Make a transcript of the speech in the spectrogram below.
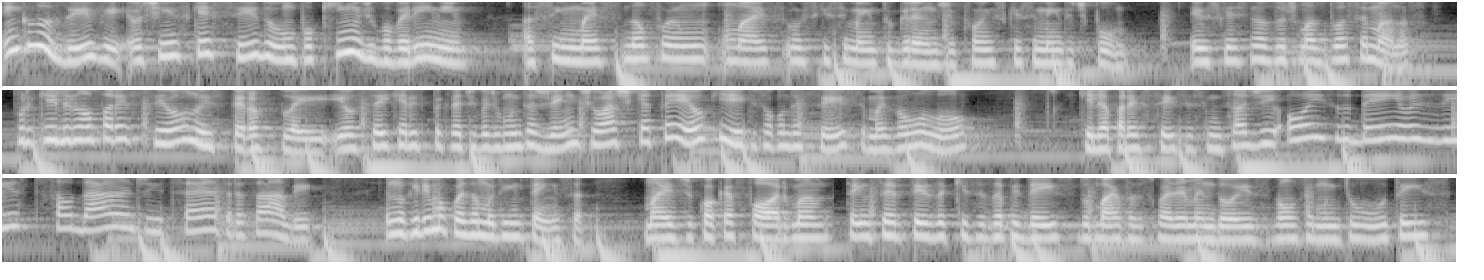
Inclusive, eu tinha esquecido um pouquinho de Wolverine, assim, mas não foi um, mais um esquecimento grande. Foi um esquecimento, tipo, eu esqueci nas últimas duas semanas. Porque ele não apareceu no State of Play. Eu sei que era expectativa de muita gente. Eu acho que até eu queria que isso acontecesse, mas não rolou. Que ele aparecesse assim, só de Oi, tudo bem, eu existo, saudade, etc, sabe? Eu não queria uma coisa muito intensa. Mas de qualquer forma, tenho certeza que esses updates do Marvel's Spider-Man 2 vão ser muito úteis.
